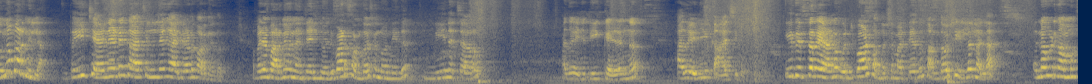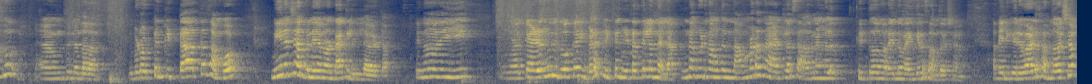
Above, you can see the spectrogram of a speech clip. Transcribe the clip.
ഒന്നും പറഞ്ഞില്ല. അപ്പൊ ഈ ചേനയുടെ കാച്ചിലിന്റെ കാര്യമാണ് പറഞ്ഞത്. അപ്പൊ ഞാൻ പറഞ്ഞു വന്നു എനിക്ക് ഒരുപാട് സന്തോഷം തോന്നിയത് മീനച്ചാറും അത് കഴിഞ്ഞിട്ട് ഈ കിഴങ്ങ് അത് കഴിഞ്ഞ് കാച്ചിലും ഇത് ഇത്രയാണ്. ഒരുപാട് സന്തോഷം. മറ്റേത് സന്തോഷം ഇല്ലെന്നല്ല എന്നാൽ കൂടി നമുക്ക് പിന്നെന്താ പറയുക ഇവിടെ ഒട്ടും കിട്ടാത്ത സംഭവം മീനച്ചാർപ്പിനെ ഞാൻ ഉണ്ടാക്കലില്ല കേട്ടോ. പിന്നെ ഈ കിഴങ്ങും ഇതൊക്കെ ഇവിടെ കിട്ടും കിട്ടത്തില്ലെന്നല്ല. എന്നാൽ കൂടി നമുക്ക് നമ്മുടെ നാട്ടിലെ സാധനങ്ങൾ കിട്ടുക എന്ന് പറയുന്നത് ഭയങ്കര സന്തോഷമാണ്. അപ്പം എനിക്ക് ഒരുപാട് സന്തോഷം.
